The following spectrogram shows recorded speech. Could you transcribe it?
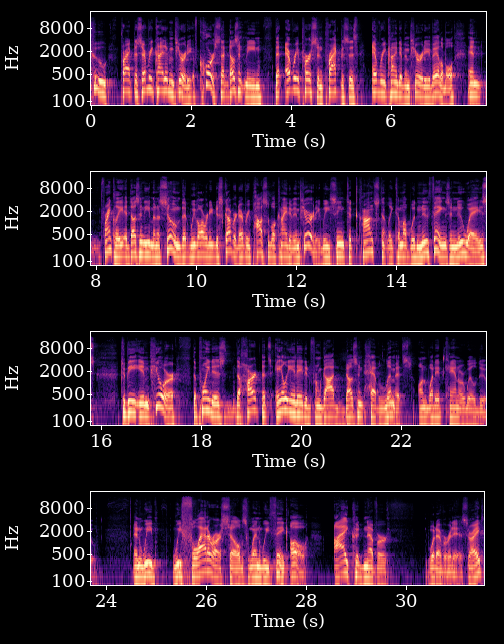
to practice every kind of impurity. Of course, that doesn't mean that every person practices every kind of impurity available. And frankly, it doesn't even assume that we've already discovered every possible kind of impurity. We seem to constantly come up with new things and new ways to be impure. The point is, the heart that's alienated from God doesn't have limits on what it can or will do. And we, we flatter ourselves when we think, oh, I could never, whatever it is, right?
